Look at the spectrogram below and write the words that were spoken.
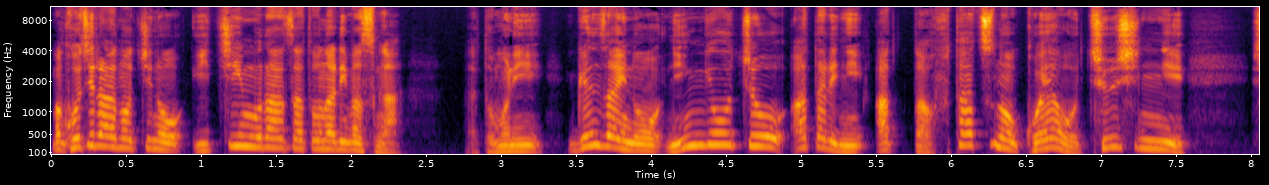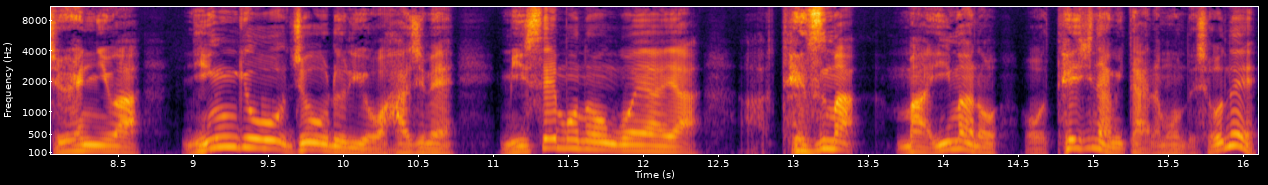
まあ、こちらは後の市村座となりますが、共に現在の人形町あたりにあった二つの小屋を中心に、周辺には人形浄瑠璃をはじめ、見せ物小屋や手妻、まあ今の手品みたいなもんでしょうね。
